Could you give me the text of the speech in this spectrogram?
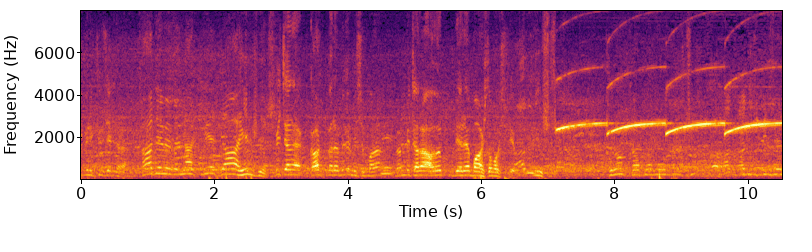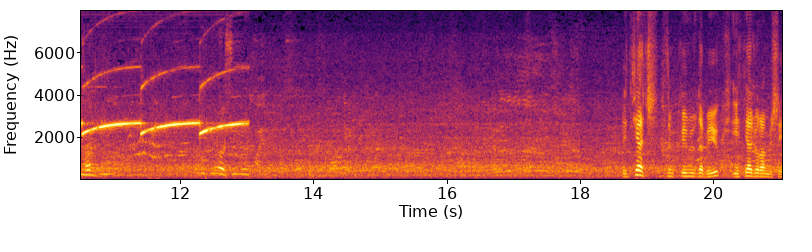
2250 lira. KDV ve nakliye dahildir. Bir tane kart verebilir misin bana? Ben bir tane alıp bir yere bağışlamak istiyorum. İnşallah. Krom kaplama olduğu için 2250 lira. Bu broşürü İhtiyaç bizim köyümüzde büyük, ihtiyaç olan bir şey.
